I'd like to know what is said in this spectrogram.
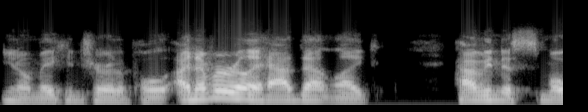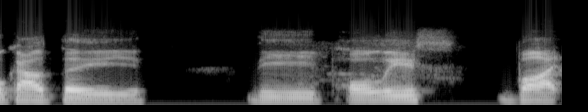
you know making sure the police. I never really had that like having to smoke out the the police, but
